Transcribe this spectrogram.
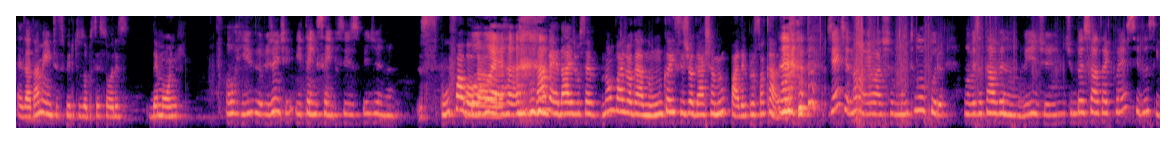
Exatamente, espíritos obsessores, demônios. Horrível. Gente, e tem sempre se despedir, né? Por O favor, povo galera. erra. Na verdade, você não vai jogar nunca e se jogar, chame um padre pra sua casa. Gente, não, eu acho muito loucura. Uma vez eu tava vendo um vídeo de um pessoal até conhecido, assim.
